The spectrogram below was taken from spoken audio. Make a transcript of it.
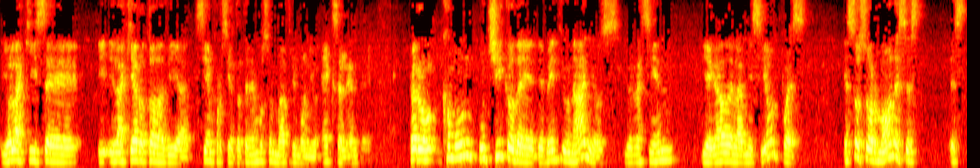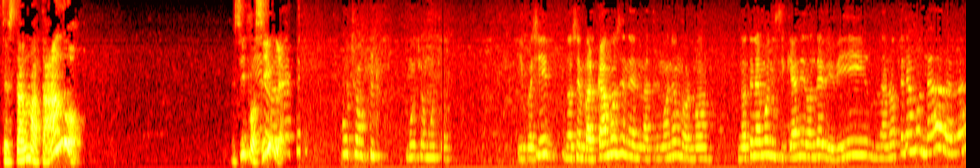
Yo la quise y, y, la quiero todavía 100%, tenemos un matrimonio excelente pero como un, chico de, de, 21 años, recién llegado de la misión, pues esos hormones te están matando. Es imposible. mucho, mucho, mucho. Y pues sí, nos embarcamos en el matrimonio mormón. No tenemos ni siquiera ni dónde vivir, no tenemos nada, ¿verdad?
